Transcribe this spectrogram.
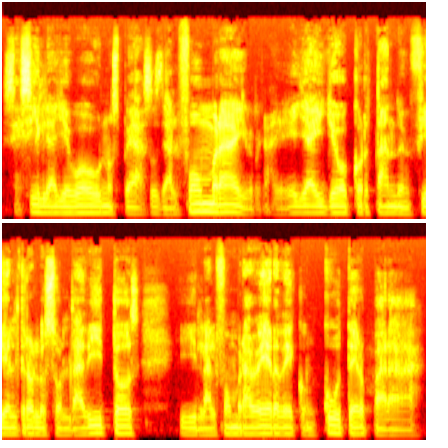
Cecilia llevó unos pedazos de alfombra y ella y yo cortando en fieltro los soldaditos y la alfombra verde con cúter para,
